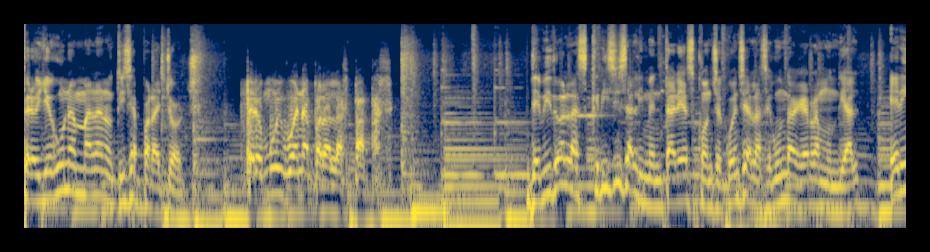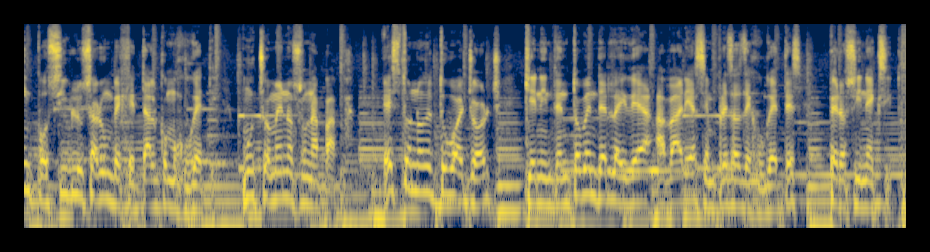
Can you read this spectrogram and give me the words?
Pero llegó una mala noticia para George. Pero muy buena para las papas. Debido a las crisis alimentarias consecuencia de la Segunda Guerra Mundial, era imposible usar un vegetal como juguete, mucho menos una papa. Esto no detuvo a George, quien intentó vender la idea a varias empresas de juguetes, pero sin éxito.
